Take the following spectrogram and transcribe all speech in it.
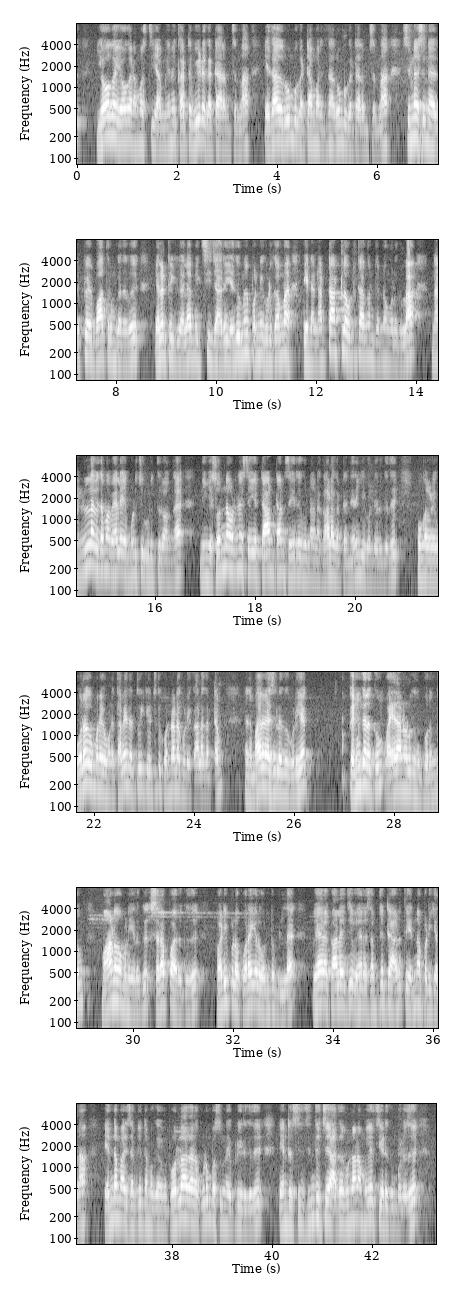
யோக யோக நமஸ்தியாமின்னு கட்ட வீடு கட்ட ஆரம்பிச்சிடலாம். ஏதாவது ரூம்பு கட்டாமல் இருந்துச்சுன்னா ரூம்பு கட்ட ஆரம்பிச்சிடலாம். சின்ன சின்ன ரிப்பேர் பாத்ரூம் கதவு எலக்ட்ரிக் வேலை மிக்ஸி ஜாரு எதுவுமே பண்ணி கொடுக்காம என்னை நட்டாட்டில் விட்டுட்டாங்கன்னு சொன்னவங்களுக்கெல்லாம் நல்ல விதமாக வேலையை முடித்து கொடுத்துருவாங்க. நீங்கள் சொன்ன உடனே செய்ய டான் டான் செய்கிறதுக்கு உண்டான காலகட்டம் நெருங்கி கொண்டு இருக்குது உங்களுடைய உறவு முறை உங்களை தலையில் தூக்கி வச்சுட்டு கொண்டாடக்கூடிய காலகட்டம். அந்த மகராசியில் இருக்கக்கூடிய பெண்களுக்கும் வயதானவர்களுக்கும் பொருந்தும். மாணவ மணிகளுக்கு சிறப்பாக இருக்குது. படிப்பில் குறைகள் ஒன்றும் இல்லை. வேறு காலேஜ் வேறு சப்ஜெக்ட் அடுத்து என்ன படிக்கலாம்? எந்த மாதிரி சப்ஜெக்ட் நமக்கு பொருளாதார குடும்ப சூழ்நிலை எப்படி இருக்குது? என்று சி சிந்தித்து அதற்குண்டான முயற்சி எடுக்கும் பொழுது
